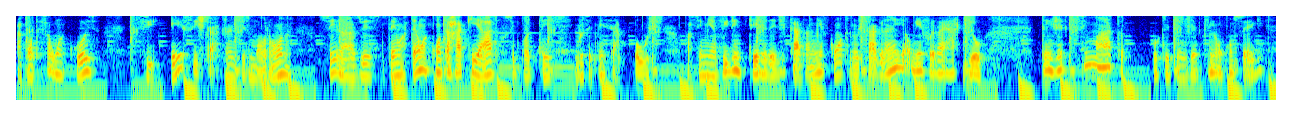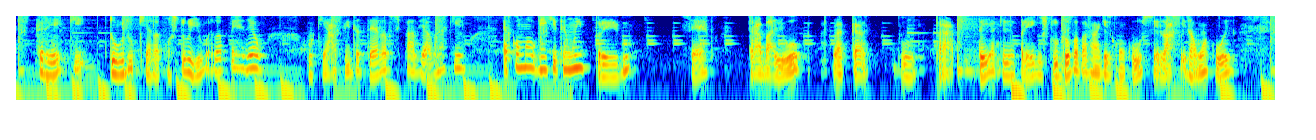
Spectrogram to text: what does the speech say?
acontece alguma coisa, se esse Instagram desmorona, sei lá, às vezes tem até uma conta hackeada que você pode ter e você pensar, poxa, passei minha vida inteira dedicada à minha conta no Instagram e alguém foi lá e hackeou. Tem gente que se mata, porque tem gente que não consegue crer que tudo que ela construiu ela perdeu, porque a vida dela se baseava naquilo. É como alguém que tem um emprego, certo? Trabalhou para ter aquele emprego, estudou para passar naquele concurso, sei lá, fez alguma coisa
